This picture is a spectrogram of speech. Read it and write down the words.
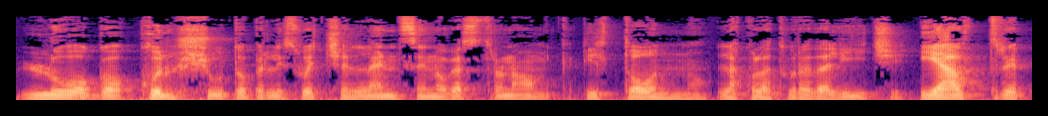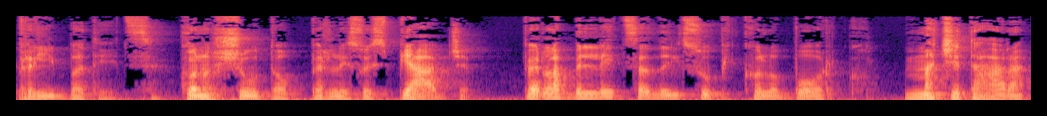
luogo conosciuto per le sue eccellenze enogastronomiche, il tonno, la colatura d'alici e altre prelibatezze, conosciuto per le sue spiagge, per la bellezza del suo piccolo borgo Macetara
